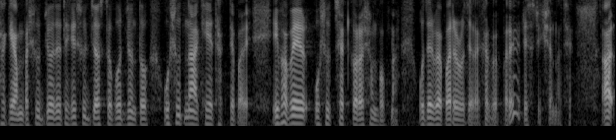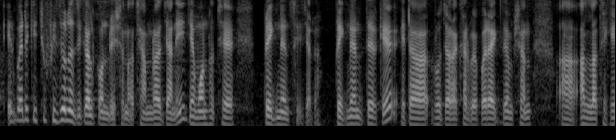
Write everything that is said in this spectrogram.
থাকে, আমরা সূর্যোদয় থেকে সূর্যাস্ত পর্যন্ত ওষুধ না খেয়ে থাকতে পারে। এভাবে ওষুধ সেট করা সম্ভব না। ওদের ব্যাপারে রোজা রাখার ব্যাপারে রেস্ট্রিকশন আছে। আর এর বাইরে কিছু ফিজিওলজিক্যাল কন্ডিশন আছে, আমরা জানি, যেমন হচ্ছে প্রেগনেন্সি যারা। প্রেগনেন্টদেরকে এটা রোজা রাখার ব্যাপারে এক্সামশন আল্লাহ থেকে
